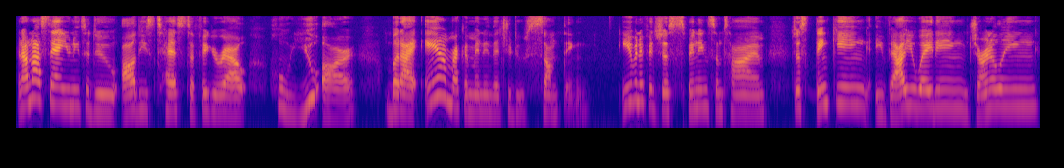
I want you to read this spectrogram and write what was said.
And I'm not saying you need to do all these tests to figure out who you are, but I am recommending that you do something. Even if it's just spending some time just thinking, evaluating, journaling,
